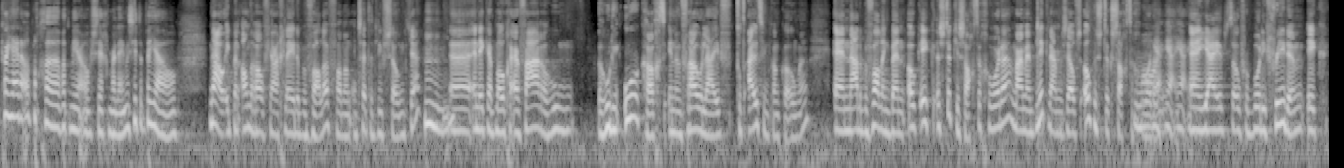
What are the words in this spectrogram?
Kan jij daar ook nog eh, wat meer over zeggen, Marleen? Hoe zit het bij jou? Nou, ik ben anderhalf jaar geleden bevallen van een ontzettend lief zoontje. Eh, en ik heb mogen ervaren hoe, hoe die oerkracht in een vrouwenlijf tot uiting kan komen. En na de bevalling ben ook ik een stukje zachter geworden. Maar mijn blik naar mezelf is ook een stuk zachter geworden. Ja, ja, ja, ja. En jij hebt het over body freedom. Ik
